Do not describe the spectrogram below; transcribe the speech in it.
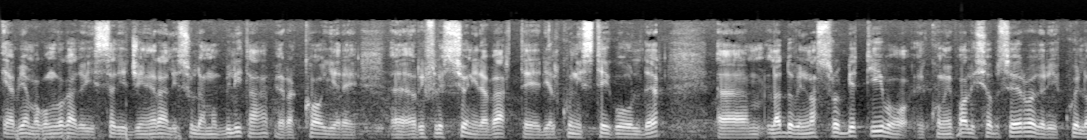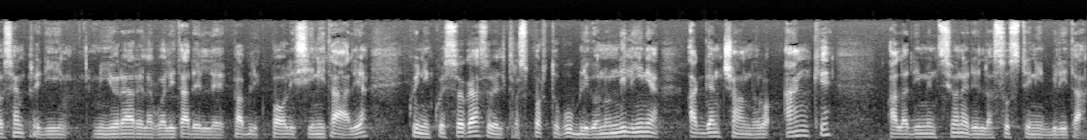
e abbiamo convocato gli Stati Generali sulla mobilità per raccogliere eh, riflessioni da parte di alcuni stakeholder ehm, laddove il nostro obiettivo eh, come Policy Observatory è quello sempre di migliorare la qualità delle public policy in Italia, quindi in questo caso del trasporto pubblico non di linea agganciandolo anche alla dimensione della sostenibilità.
